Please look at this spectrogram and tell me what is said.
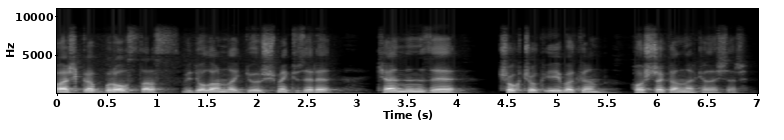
Başka Brawl Stars videolarında görüşmek üzere. Kendinize çok çok iyi bakın. Hoşçakalın arkadaşlar.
